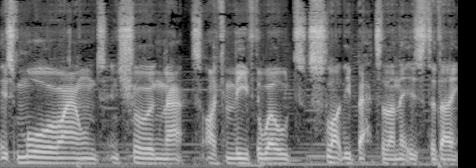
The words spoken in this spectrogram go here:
It's more around ensuring that I can leave the world slightly better than it is today.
